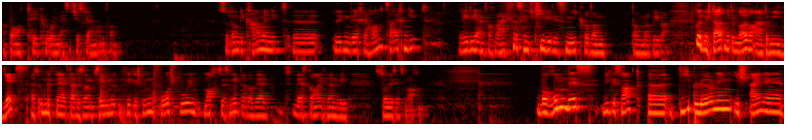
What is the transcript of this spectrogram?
ein paar Takeaway-Messages gleich am Anfang. Solange die Carmen nicht äh, irgendwelche Handzeichen gibt, rede ich einfach weiter, sonst gebe ich das Mikro dann, dann mal rüber. Gut, wir starten mit der Neuroanatomie jetzt, also ungefähr, da ich sagen, 10 Minuten, Viertelstunde vorspulen, macht es nicht, aber wer es gar nicht hören will, soll es jetzt machen. Warum das? Wie gesagt, äh, Deep Learning ist eine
